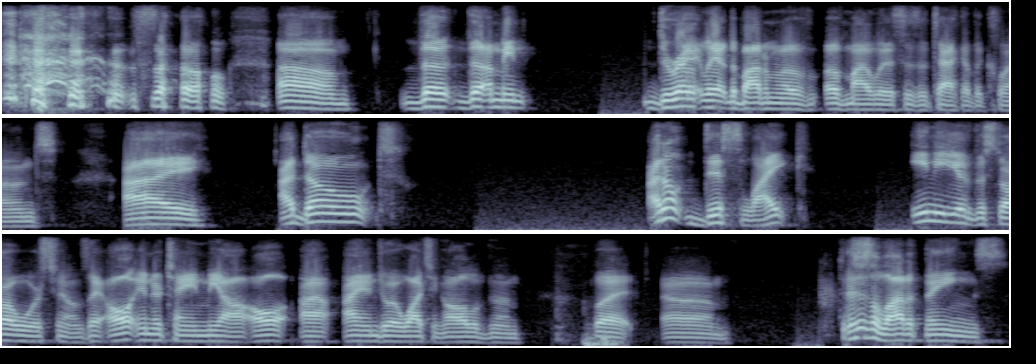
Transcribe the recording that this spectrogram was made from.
so, um, the the I mean, directly at the bottom of of my list is Attack of the Clones. I I don't I don't dislike any of the Star Wars films. They all entertain me. I all I, I enjoy watching all of them. But um, there's just a lot of things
